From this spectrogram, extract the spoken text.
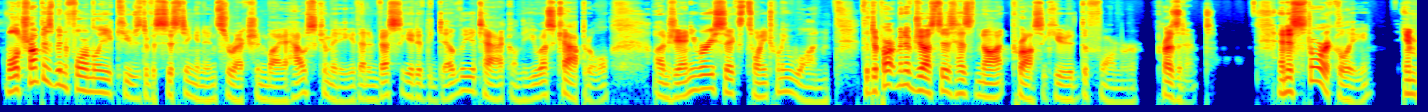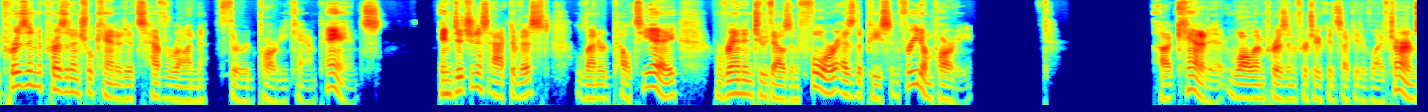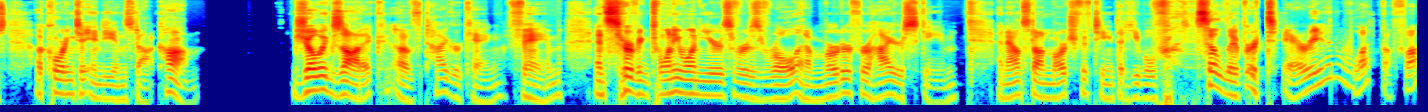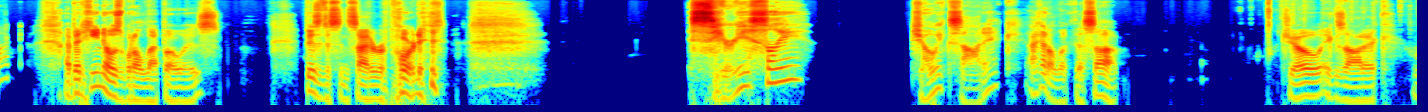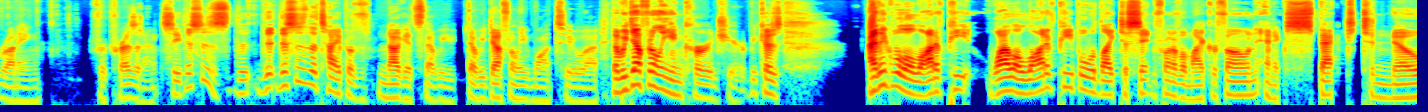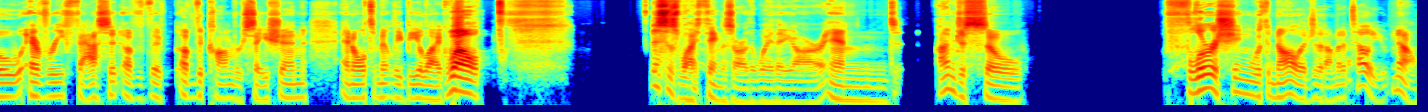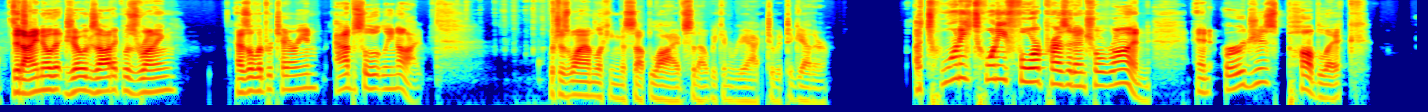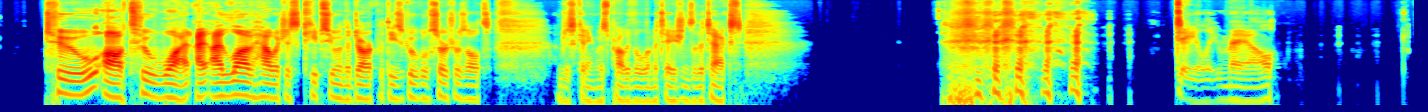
While Trump has been formally accused of assisting an insurrection by a House committee that investigated the deadly attack on the U.S. Capitol on January 6, 2021, the Department of Justice has not prosecuted the former president. And historically, imprisoned presidential candidates have run third party campaigns. Indigenous activist Leonard Peltier ran in 2004 as the Peace and Freedom Party, uh, candidate while in prison for two consecutive life terms, according to Indianz.com. Joe Exotic of Tiger King fame and serving 21 years for his role in a murder for hire scheme announced on March 15th that he will run as a libertarian? What the fuck? I bet he knows what Aleppo is. Business Insider reported. Seriously? Joe Exotic? I gotta look this up. Joe Exotic running for president. See, this is the th- this is the type of nuggets that we that we definitely want to uh, that we definitely encourage here because I think while a lot of pe- while a lot of people would like to sit in front of a microphone and expect to know every facet of the of the conversation and ultimately be like, well, this is why things are the way they are and I'm just so flourishing with knowledge that I'm going to tell you. No. Did I know that Joe Exotic was running as a libertarian? Absolutely not. Which is why I'm looking this up live so that we can react to it together. A 2024 presidential run and urges public to, oh, to what? I, I love how it just keeps you in the dark with these Google search results. I'm just kidding. It was probably the limitations of the text. Daily Mail.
